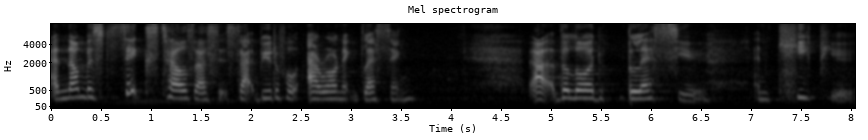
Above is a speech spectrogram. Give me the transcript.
And Numbers 6 tells us it's that beautiful Aaronic blessing. Uh, the Lord bless you and keep you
